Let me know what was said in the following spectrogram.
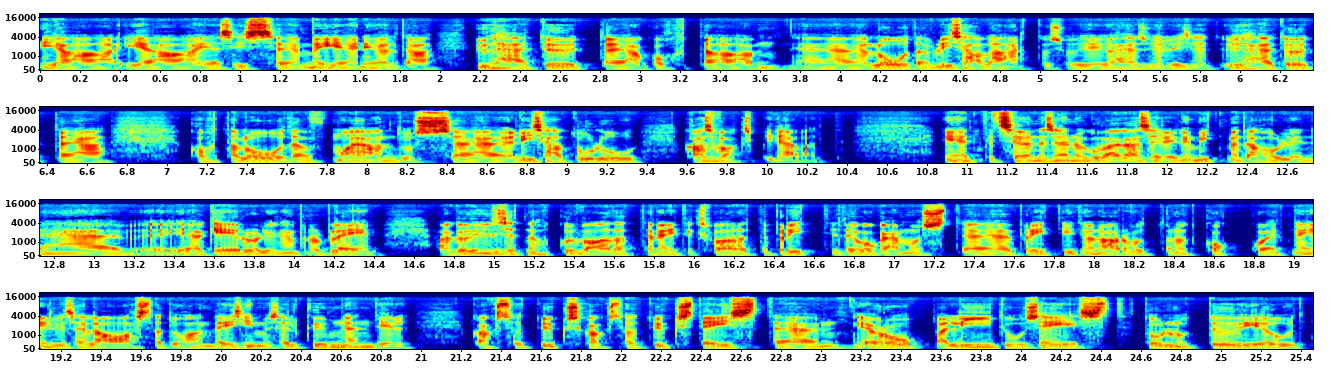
ja, ja, ja siis meie nii-öelda ühe töötaja kohta äh, loodav lisaväärtus või ühe sellise ühe töötaja kohta loodav majandusse lisatulu kasvaks pidevalt nii et, et see on, see on nagu väga selline mitmetahuline ja keeruline probleem. aga üldiselt noh, kui vaadata näiteks vaadata brittide kogemust, äh, britid on arvutanud kokku, et neil selle aastatuhande esimesel kümnendil, kaks tuhat üks, kaks tuhat üksteist äh, Euroopa Liidu seest tulnud tööjõud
